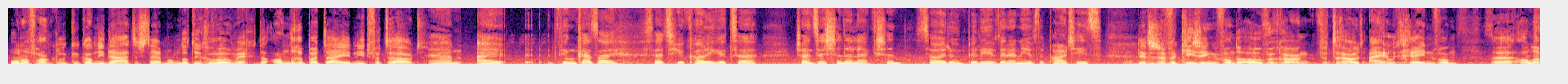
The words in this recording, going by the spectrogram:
onafhankelijke kandidaat te stemmen? Omdat u gewoonweg de andere partijen niet vertrouwt? Um, I think, as I said to your colleague, it's a transition election. So I don't believe that any of the parties... Ja, dit is een verkiezing van de overgang. Vertrouwt eigenlijk geen van uh, alle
